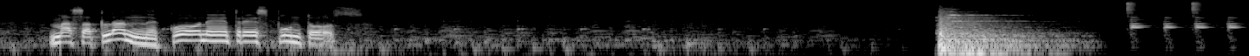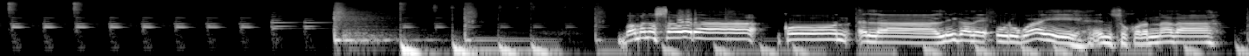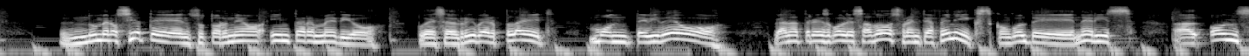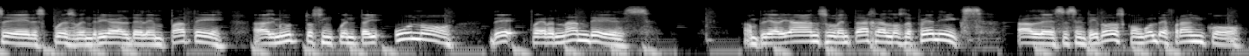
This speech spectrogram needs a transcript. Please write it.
Mazatlán con 3 puntos. Vámonos ahora con la Liga de Uruguay en su jornada número 7 en su torneo intermedio. Pues el River Plate Montevideo gana 3 goles a 2 frente a Fénix con gol de Neris al 11. Después vendría el del empate al minuto 51 de Fernández. Ampliarían su ventaja los de Fénix al 62 con gol de Franco.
